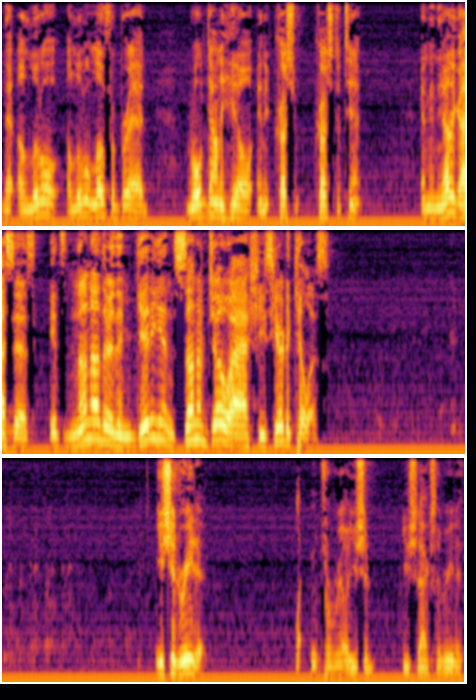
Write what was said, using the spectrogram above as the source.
that a little a little loaf of bread rolled down a hill and it crushed crushed a tent." And then the other guy says, "It's none other than Gideon, son of Joash. He's here to kill us." You should read it. Like, for real, you should you should actually read it.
